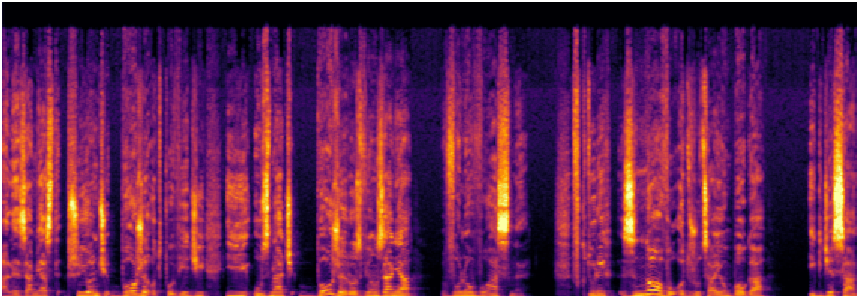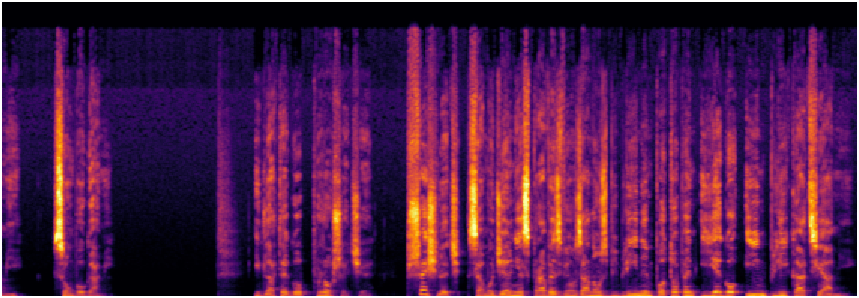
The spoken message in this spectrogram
ale zamiast przyjąć Boże odpowiedzi i uznać Boże rozwiązania, wolą własne, w których znowu odrzucają Boga i gdzie sami są bogami. I dlatego proszę Cię, prześleć samodzielnie sprawę związaną z biblijnym potopem i jego implikacjami.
